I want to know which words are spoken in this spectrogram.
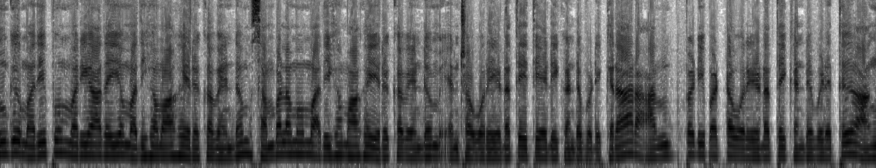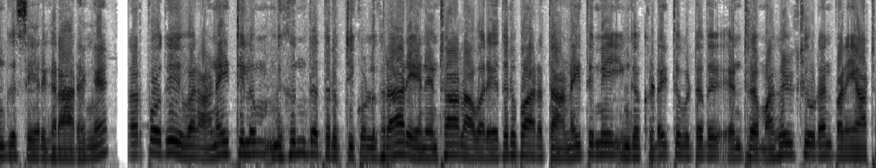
அங்கு மதிப்பும் மரியாதையும் அதிகமாக இருக்க வேண்டும் சம்பளமும் அதிகமாக இருக்க வேண்டும் என்ற ஒரு இடத்தை தேடி கண்டுபிடிக்கிறார். அப்படிப்பட்ட ஒரு இடத்தை கண்டுபிடித்து அங்கு சேர்கிறாருங்க. தற்போது இவர் அனைத்திலும் மிகுந்த திருப்தி கொள்கிறார். ஏனென்றால் அவர் எதிர்பார்த்த அனைத்துமே இங்கு கிடைத்து விட்டது என்ற மகிழ்ச்சியுடன் பணியாற்ற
